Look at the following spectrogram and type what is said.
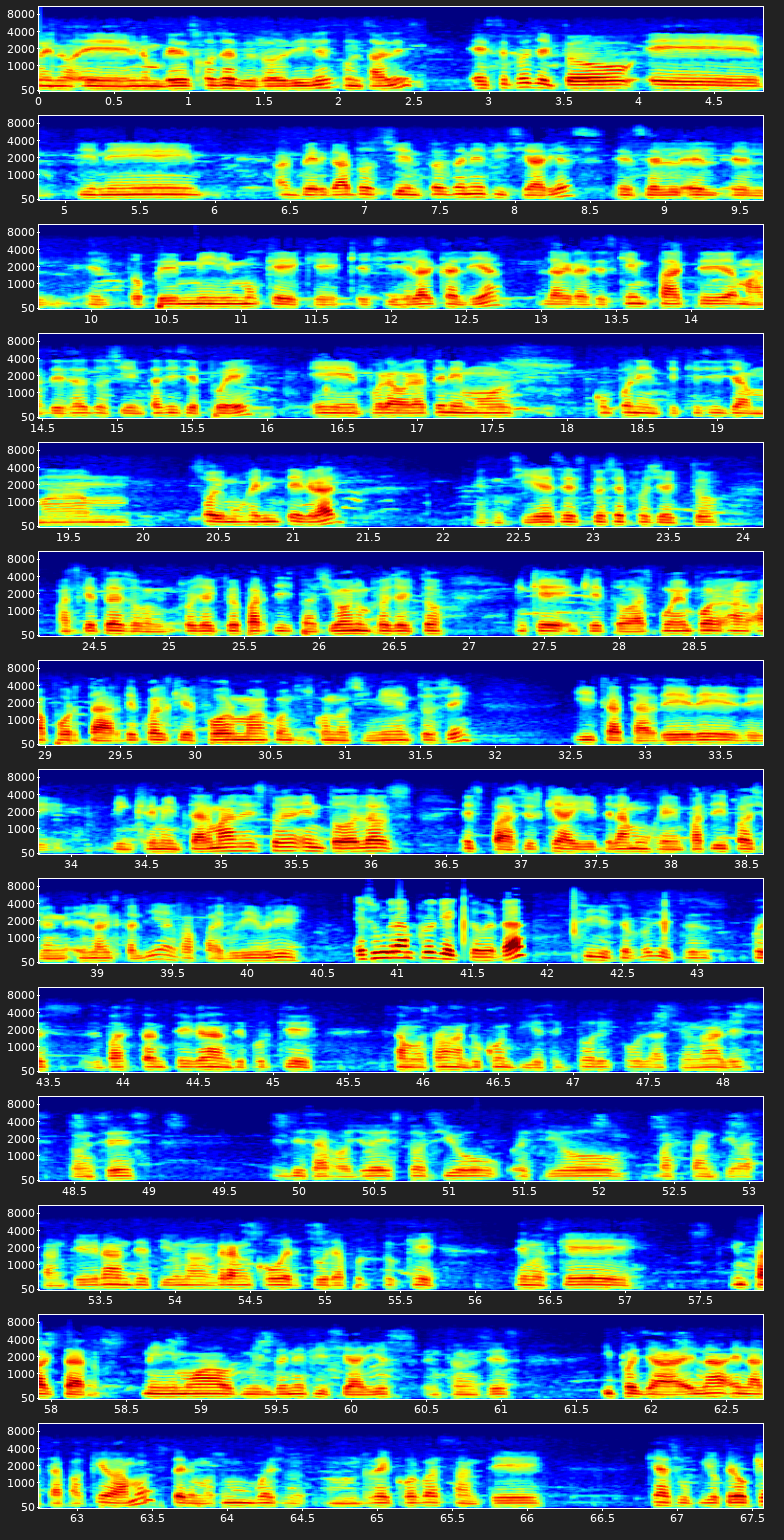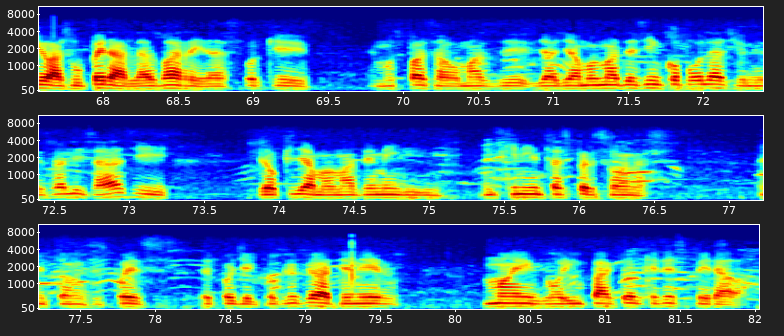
Bueno, eh, mi nombre es José Luis Rodríguez González. Este proyecto eh, tiene alberga 200 beneficiarias, es el, el, el, el tope mínimo que, que, que, exige la alcaldía. La gracia es que impacte a más de esas 200 si se puede. Eh, por ahora tenemos un componente que se llama mm, Soy Mujer Integral. En sí es esto, ese proyecto, más que todo eso, un proyecto de participación, un proyecto en que, en que todas pueden aportar de cualquier forma con sus conocimientos, ¿sí? Y tratar de, de, de, de incrementar más esto en todos los espacios que hay de la mujer en participación en la alcaldía, en Rafael Uribe. Es un gran proyecto, ¿verdad? Sí, este proyecto es, pues, es bastante grande porque estamos trabajando con 10 sectores poblacionales, entonces el desarrollo de esto ha sido, ha sido bastante, bastante grande, tiene una gran cobertura porque tenemos que impactar mínimo a 2.000 beneficiarios, entonces, y pues ya en la, en la etapa que vamos tenemos un, pues, récord bastante que yo creo que va a superar las barreras porque hemos pasado más de, ya llevamos más de cinco poblaciones realizadas y creo que llevamos más de mil, 1500 personas. Entonces, pues el proyecto creo que va a tener mayor impacto del que se esperaba.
